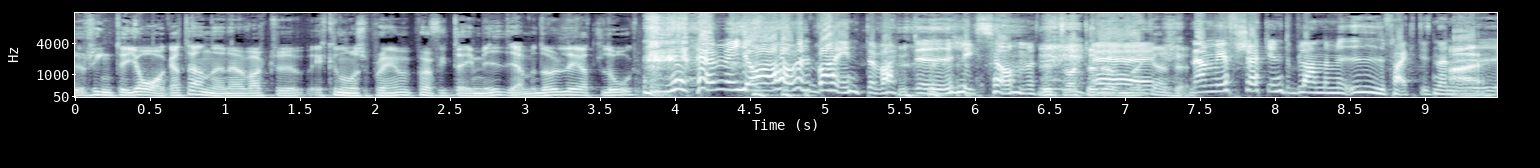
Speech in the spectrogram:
ringt och jagat henne när det varit eh, ekonomiska problem med Perfect Day Media. Men då har det legat lågt. men jag har väl bara inte varit i liksom... Du har inte varit i rummet kanske? Nej, men jag försöker inte blanda mig i faktiskt. När Nej. ni,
